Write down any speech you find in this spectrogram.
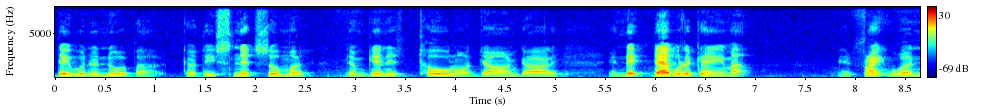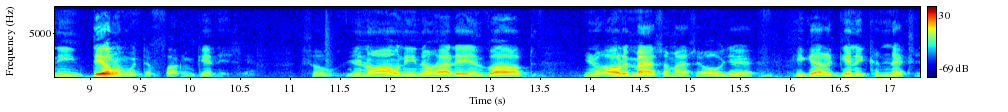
they would have knew about it, cause they snitched so much, them Guineas told on John Gotti, and they, that would have came out. And Frank wasn't even dealing with the fucking Guineas. So, you know, I don't even know how they involved, you know, all that matters, somebody say, oh yeah, he got a Guinea connection,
